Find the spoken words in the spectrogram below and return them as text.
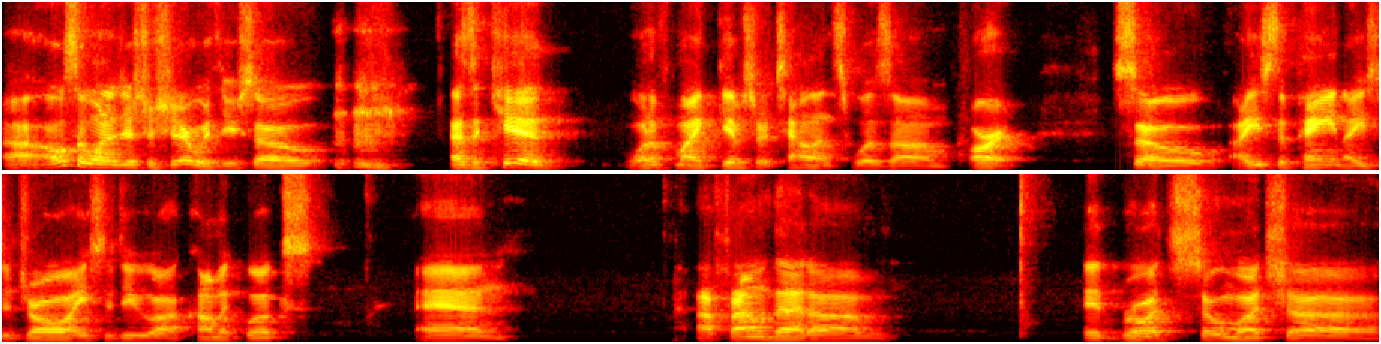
I also wanted just to share with you. So, as a kid, one of my gifts or talents was um, art. So I used to paint, I used to draw, I used to do uh, comic books, and I found that um, it brought so much, uh,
